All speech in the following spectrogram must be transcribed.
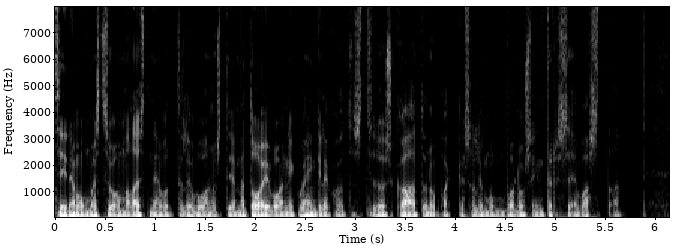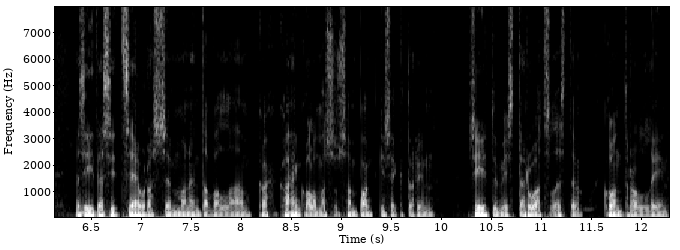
siinä mun mielestä suomalaiset neuvotteli huonosti ja mä toivoin niin kuin henkilökohtaisesti, että se olisi kaatunut, vaikka se oli mun bonusintressejä vastaan. Ja siitä sitten seurasi semmoinen tavallaan kahden kolmasosan pankkisektorin siirtymistä ruotsalaisten kontrolliin,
